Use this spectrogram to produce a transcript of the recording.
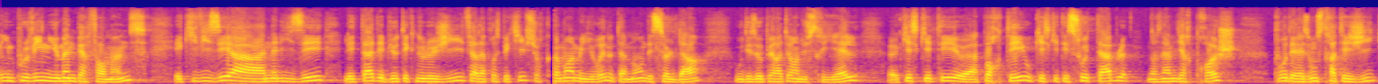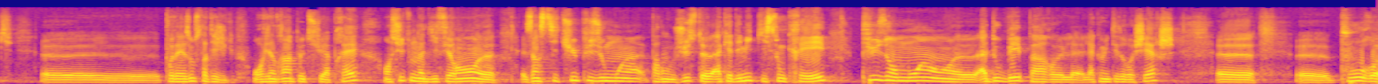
improving human performance, et qui visait à analyser l'état des biotechnologies, faire de la prospective sur comment améliorer notamment des soldats ou des opérateurs industriels, qu'est-ce qui était apporté ou qu'est-ce qui était souhaitable dans un avenir proche pour des raisons stratégiques euh, pour des raisons stratégiques. On reviendra un peu dessus après. Ensuite, on a différents euh, instituts plus ou moins, pardon, juste euh, académiques qui sont créés, plus ou moins adoubés par la, communauté de recherche. pour,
